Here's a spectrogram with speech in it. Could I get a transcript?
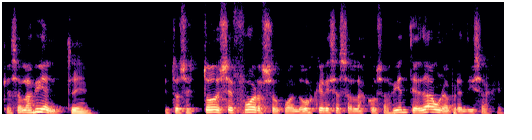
que hacerlas bien. Sí, Entonces, todo ese esfuerzo, cuando vos querés hacer las cosas bien, te da un aprendizaje,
